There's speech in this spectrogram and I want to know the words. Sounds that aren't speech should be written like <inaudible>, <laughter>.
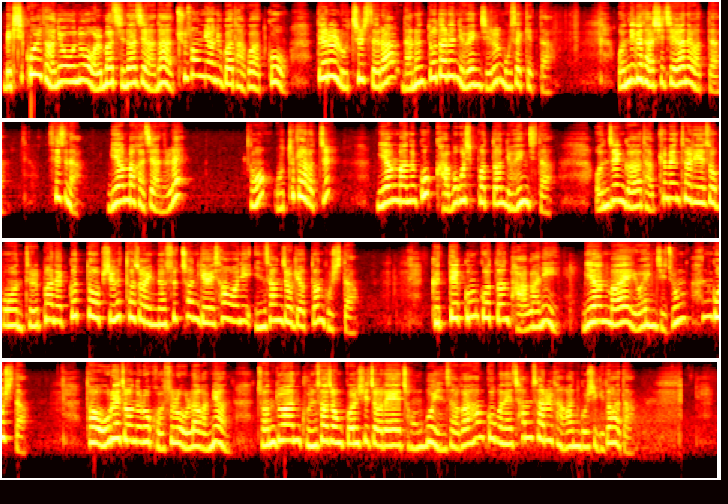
멕시코에 다녀온 후 얼마 지나지 않아 추석 연휴가 다가왔고 때를 놓칠세라 나는 또 다른 여행지를 모색했다. 언니가 다시 제안해 왔다. 세진아, 미얀마 가지 않을래? 어? 어떻게 알았지? 미얀마는 꼭 가보고 싶었던 여행지다. 언젠가 다큐멘터리에서 본 들판에 끝도 없이 흩어져 있는 수천 개의 사원이 인상적이었던 곳이다. 그때 꿈꿨던 바간이 미얀마의 여행지 중 한 곳이다. 더 오래전으로 거슬러 올라가면 전두환 군사정권 시절에 정부 인사가 한꺼번에 참사를 당한 곳이기도 하다.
